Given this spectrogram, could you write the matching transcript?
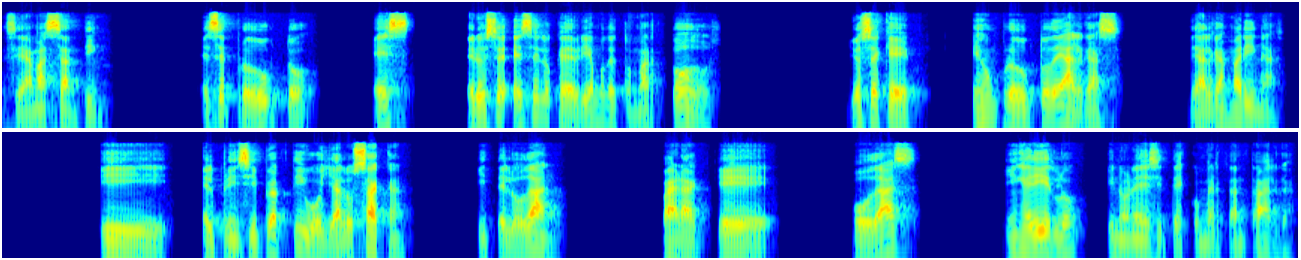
se llama Santin. Ese producto es, pero ese, ese es lo que deberíamos de tomar todos. Yo sé que es un producto de algas, de algas marinas, y el principio activo ya lo sacan y te lo dan para que puedas ingerirlo y no necesites comer tanta alga.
